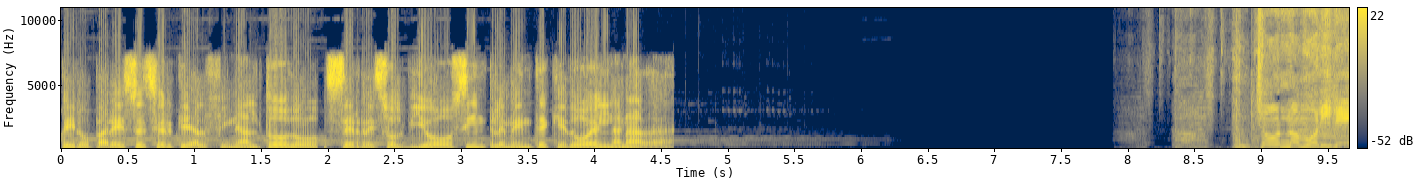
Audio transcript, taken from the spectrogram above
Pero parece ser que al final todo se resolvió o simplemente quedó en la nada. Yo no moriré,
